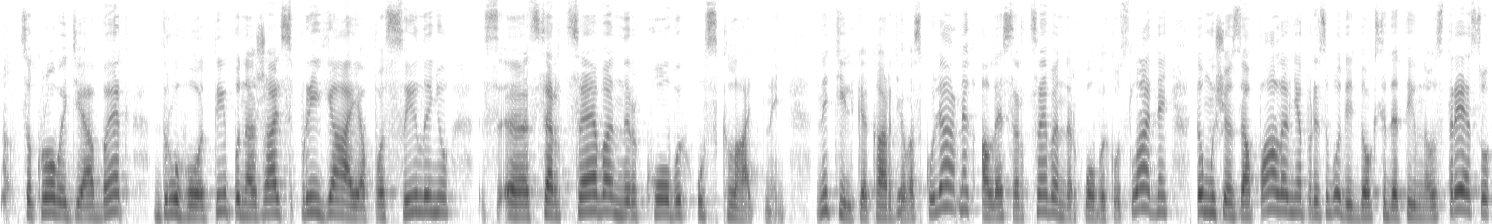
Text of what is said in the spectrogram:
Ну, цукровий діабет другого типу, на жаль, сприяє посиленню е, серцево-ниркових ускладнень, не тільки кардіоваскулярних, але серцево-ниркових ускладнень, тому що запалення призводить до оксидативного стресу,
